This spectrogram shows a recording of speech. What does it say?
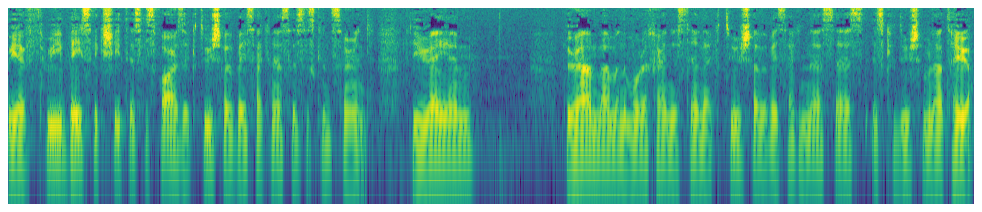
we have three basic shitas as far as the Kedusha of Beis HaKnesses is concerned. The Yereim, the Rambam, and the Mordechai understand that Kedusha of Beis HaKnesses is Kedusha Minatayra.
